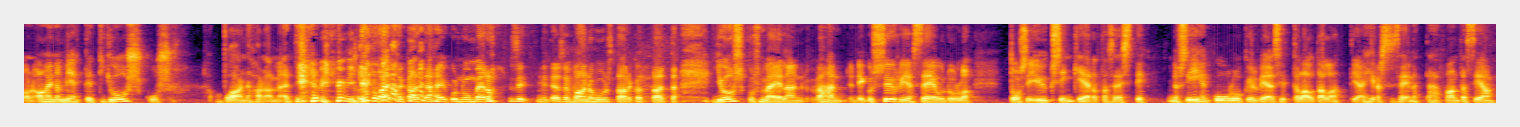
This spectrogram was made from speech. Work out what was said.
on aina miettinyt, että joskus vanhana, mä en tiedä mikä, laittakaa tähän joku numero, sit, mitä se vanhuus tarkoittaa, että joskus mä elän vähän niin kuin syrjäseudulla tosi yksinkertaisesti. No siihen kuuluu kyllä vielä sitten lautalattia ja hirssiseinät tähän fantasiaan.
